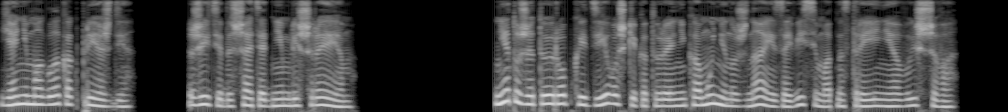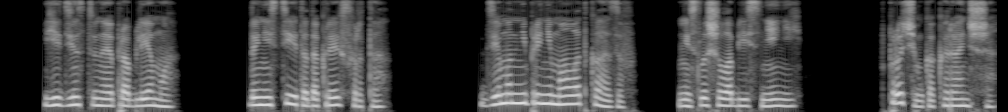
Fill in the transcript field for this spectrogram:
Я не могла, как прежде, жить и дышать одним лишь Рэем. Нет уже той робкой девушки, которая никому не нужна и зависима от настроения высшего. Единственная проблема — донести это до Крейгсхарта. Демон не принимал отказов, не слышал объяснений. Впрочем, как и раньше.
